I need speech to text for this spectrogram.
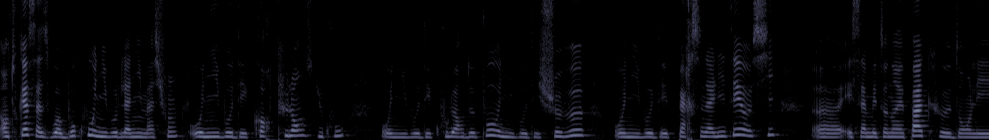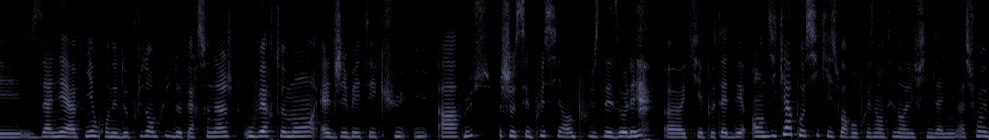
En tout cas, ça se voit beaucoup au niveau de l'animation, au niveau des corpulences, du coup, au niveau des couleurs de peau, au niveau des cheveux, au niveau des personnalités aussi. Euh, et ça m'étonnerait pas que dans les années à venir, on ait de plus en plus de personnages ouvertement LGBTQIA+, je sais plus s'il y a un plus, désolé, euh, qui est peut-être des handicaps aussi qui soient représentés dans les films d'animation et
